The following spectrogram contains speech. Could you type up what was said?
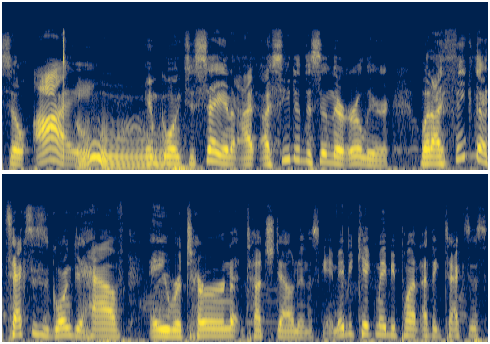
So I Ooh. am going to say, and I, I seeded this in there earlier, but I think that Texas is going to have a return touchdown in this game. Maybe kick, maybe punt. I think Texas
